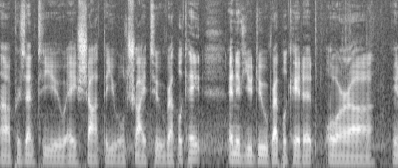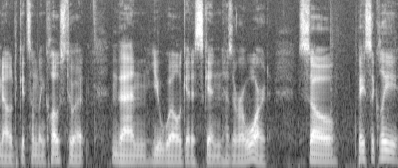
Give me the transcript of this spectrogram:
uh, present to you a shot that you will try to replicate, and if you do replicate it, or, uh, you know, to get something close to it, then you will get a skin as a reward. So, basically,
